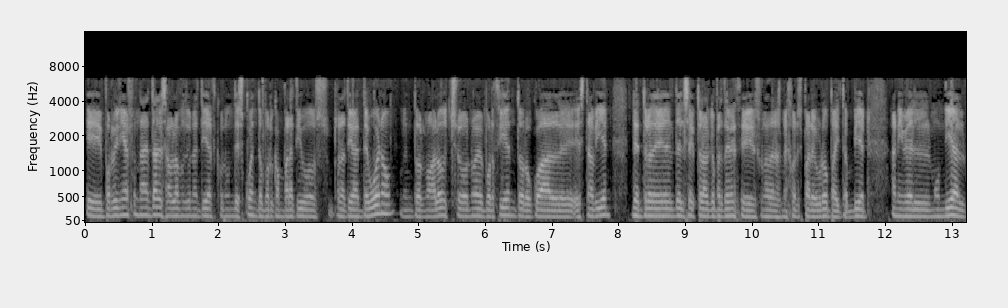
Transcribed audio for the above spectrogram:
Eh, por líneas fundamentales hablamos de una entidad con un descuento por comparativos relativamente bueno, en torno al 8 o 9%, lo cual eh, está bien. Dentro del sector al que pertenece es una de las mejores para Europa y también a nivel mundial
